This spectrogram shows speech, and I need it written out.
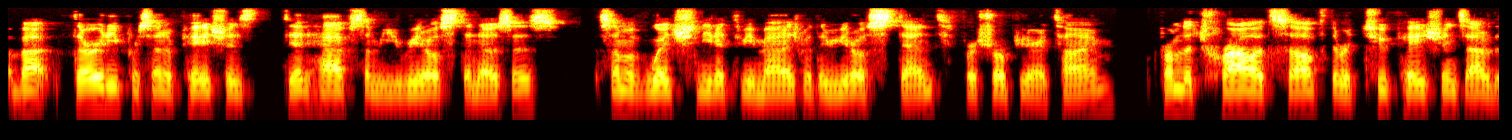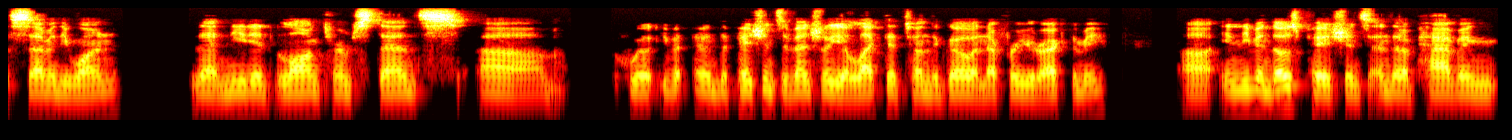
About 30% of patients did have some ureteral stenosis, some of which needed to be managed with a ureteral stent for a short period of time. From the trial itself, there were two patients out of the 71 that needed long term stents. Um, who, and the patients eventually elected to undergo a nephroureterectomy. Uh, and even those patients ended up having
